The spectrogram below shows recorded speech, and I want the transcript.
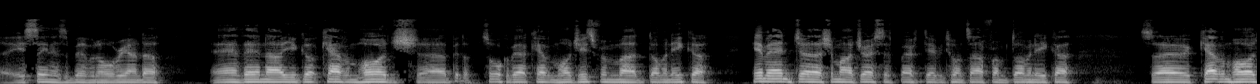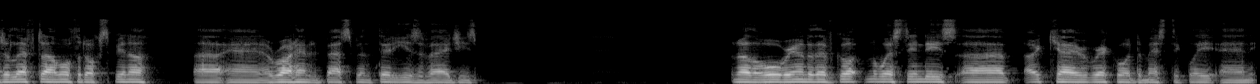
Uh, he's seen as a bit of an all rounder. And then uh, you got Kavem Hodge. Uh, a bit of talk about Kavem Hodge. He's from uh, Dominica. Him and uh, Shamar Joseph, both debutants, are from Dominica. So Kavem Hodge, a left arm orthodox spinner uh, and a right handed batsman, 30 years of age. He's another all rounder they've got in the West Indies. Uh, okay record domestically, and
